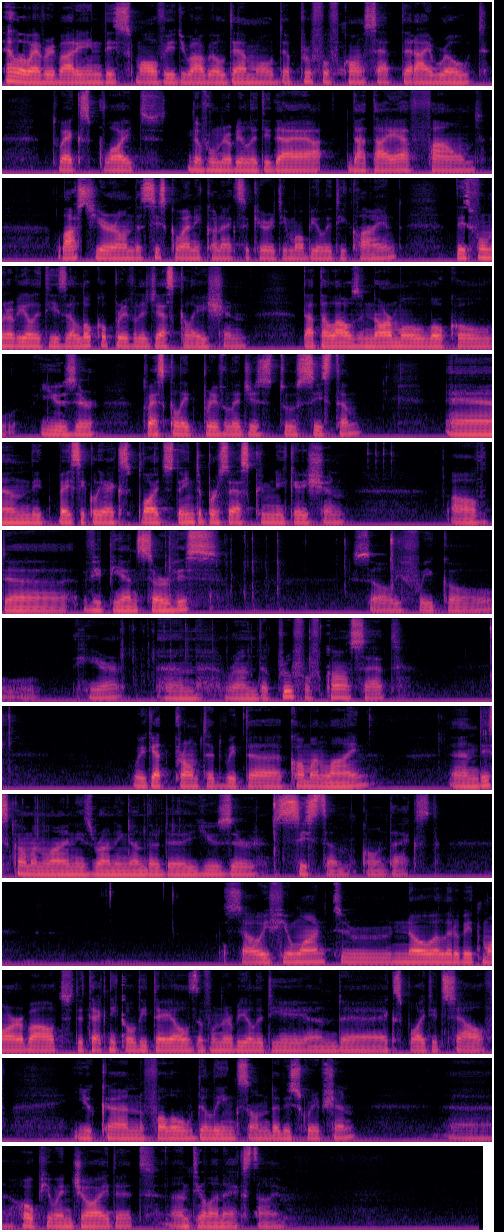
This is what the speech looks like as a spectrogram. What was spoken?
Hello everybody, in this small video I will demo the proof of concept that I wrote to exploit the vulnerability that I, that I have found last year on the Cisco AnyConnect Security Mobility client. This vulnerability is a local privilege escalation that allows a normal local user to escalate privileges to system and it basically exploits the inter-process communication of the VPN service. So if we go here and run the proof of concept we get prompted with a command line. And this command line is running under the user system context so if you want to know a little bit more about the technical details, the vulnerability and the exploit itself, you can follow the links on the description. Uh, hope you enjoyed it. Until the next time.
